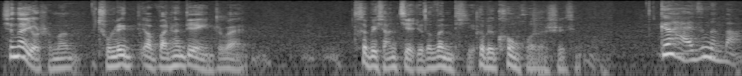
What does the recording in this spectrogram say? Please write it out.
现在有什么除了要完成电影之外，特别想解决的问题、特别困惑的事情吗？跟孩子们吧，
